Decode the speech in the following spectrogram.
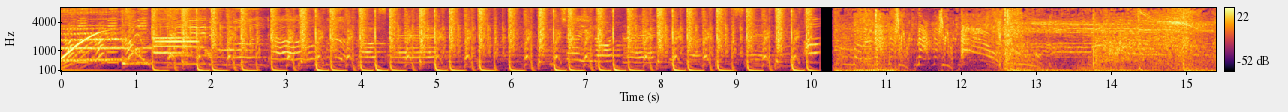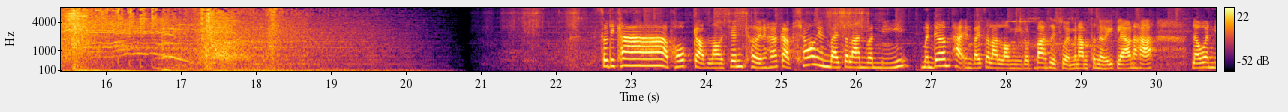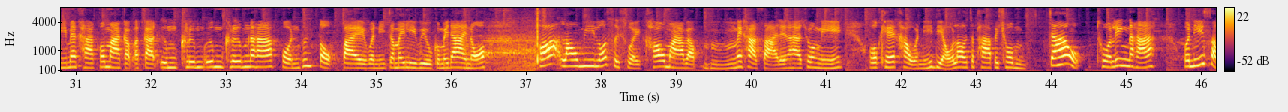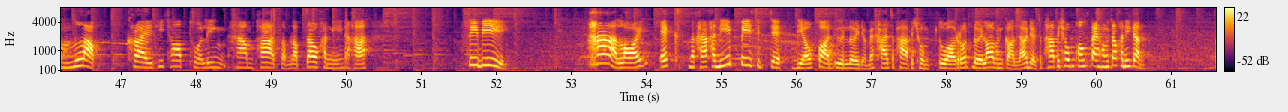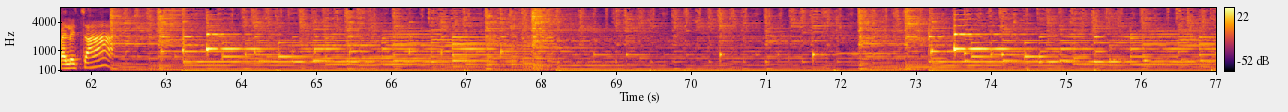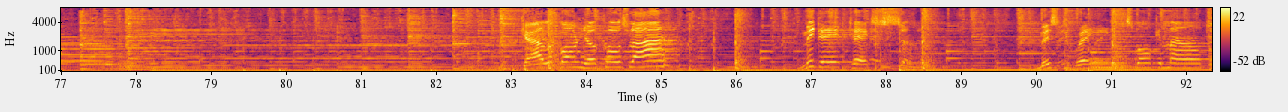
ใสวัสดีค่ะ พบกับเราเช่นเคยนะคะ กับช่อง e n b y จรันวันนี้เหมือนเดิมค่ะ e n b y จรันเรามีรถบ้านสวยๆ มานำเสนออีกแล้วนะคะ แล้ววันนี้แม่ค้าก็มากับอากาศอึมครึมอึมครึมนะคะ ฝนเพิ่งตกไปวันนี้จะไม่รีวิวก็ไม่ได้เนาะเพราะเรามีรถสวยๆ เข้ามาแบบไม่ขาดสายเลยนะคะ ช่วงนี้โอเคค่ะวันนี้เดี๋ยวเราจะพาไปชมเจ้าทัวริงนะคะ วันนี้สำหรับใครที่ชอบทัวริงห้ามพลาดสำหรับเจ้าคันนี้นะคะ CB 500X นะคะ คันนี้ปี 17 เดี๋ยวก่อนอื่นเลยเดี๋ยวแม่ค้าจะพาไปชมตัวรถโดยรอบมันก่อนแล้ว เดี๋ยวจะพาไปชมของแต่งของเจ้าคันนี้กัน ไปเลยจ้า California coastline, midday Texas sun, misty rain in the Smoky Mountains,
